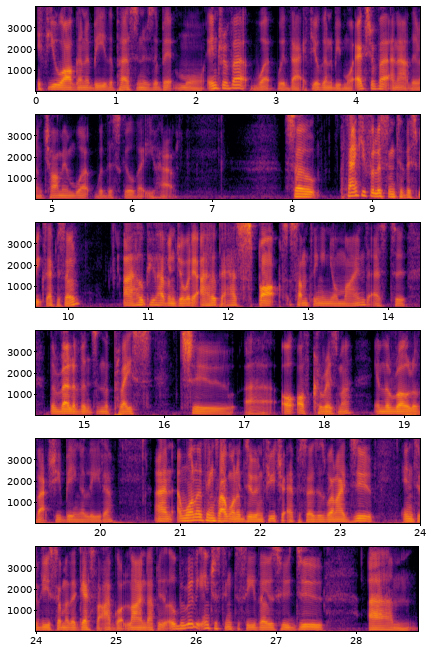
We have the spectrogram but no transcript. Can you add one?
If you are going to be the person who's a bit more introvert work with that. If you're going to be more extrovert and out there and charming work with the skill that you have. So thank you for listening to this week's episode. I hope you have enjoyed it. I hope it has sparked something in your mind as to the relevance and the place to uh, of charisma in the role of actually being a leader. And and one of the things I want to do in future episodes is when I do interview some of the guests that I've got lined up, it'll be really interesting to see those who do um,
